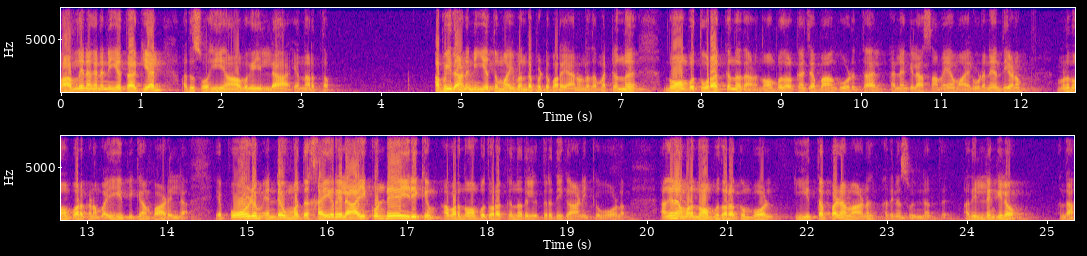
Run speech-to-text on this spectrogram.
ഫർലിന് അങ്ങനെ നിയത്താക്കിയാൽ അത് സ്വഹി ആവുകയില്ല എന്നർത്ഥം. അപ്പോൾ ഇതാണ് നീയത്തുമായി ബന്ധപ്പെട്ട് പറയാനുള്ളത്. മറ്റൊന്ന് നോമ്പ് തുറക്കുന്നതാണ്. നോമ്പ് തുറക്കാൻ വെച്ചാൽ ബാങ്ക് കൊടുത്താൽ അല്ലെങ്കിൽ ആ സമയമായാൽ ഉടനെ എന്ത് ചെയ്യണം? നമ്മൾ നോമ്പ് തുറക്കണം. വൈകിപ്പിക്കാൻ പാടില്ല. എപ്പോഴും എന്റെ ഉമ്മത്ത് ഹൈറിലായിക്കൊണ്ടേയിരിക്കും അവർ നോമ്പ് തുറക്കുന്നതിൽ ധൃതി കാണിക്കുവോളം. അങ്ങനെ നമ്മൾ നോമ്പ് തുറക്കുമ്പോൾ ഈത്തപ്പഴമാണ് അതിന് സുന്നത്ത്. അതില്ലെങ്കിലോ? എന്താ?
